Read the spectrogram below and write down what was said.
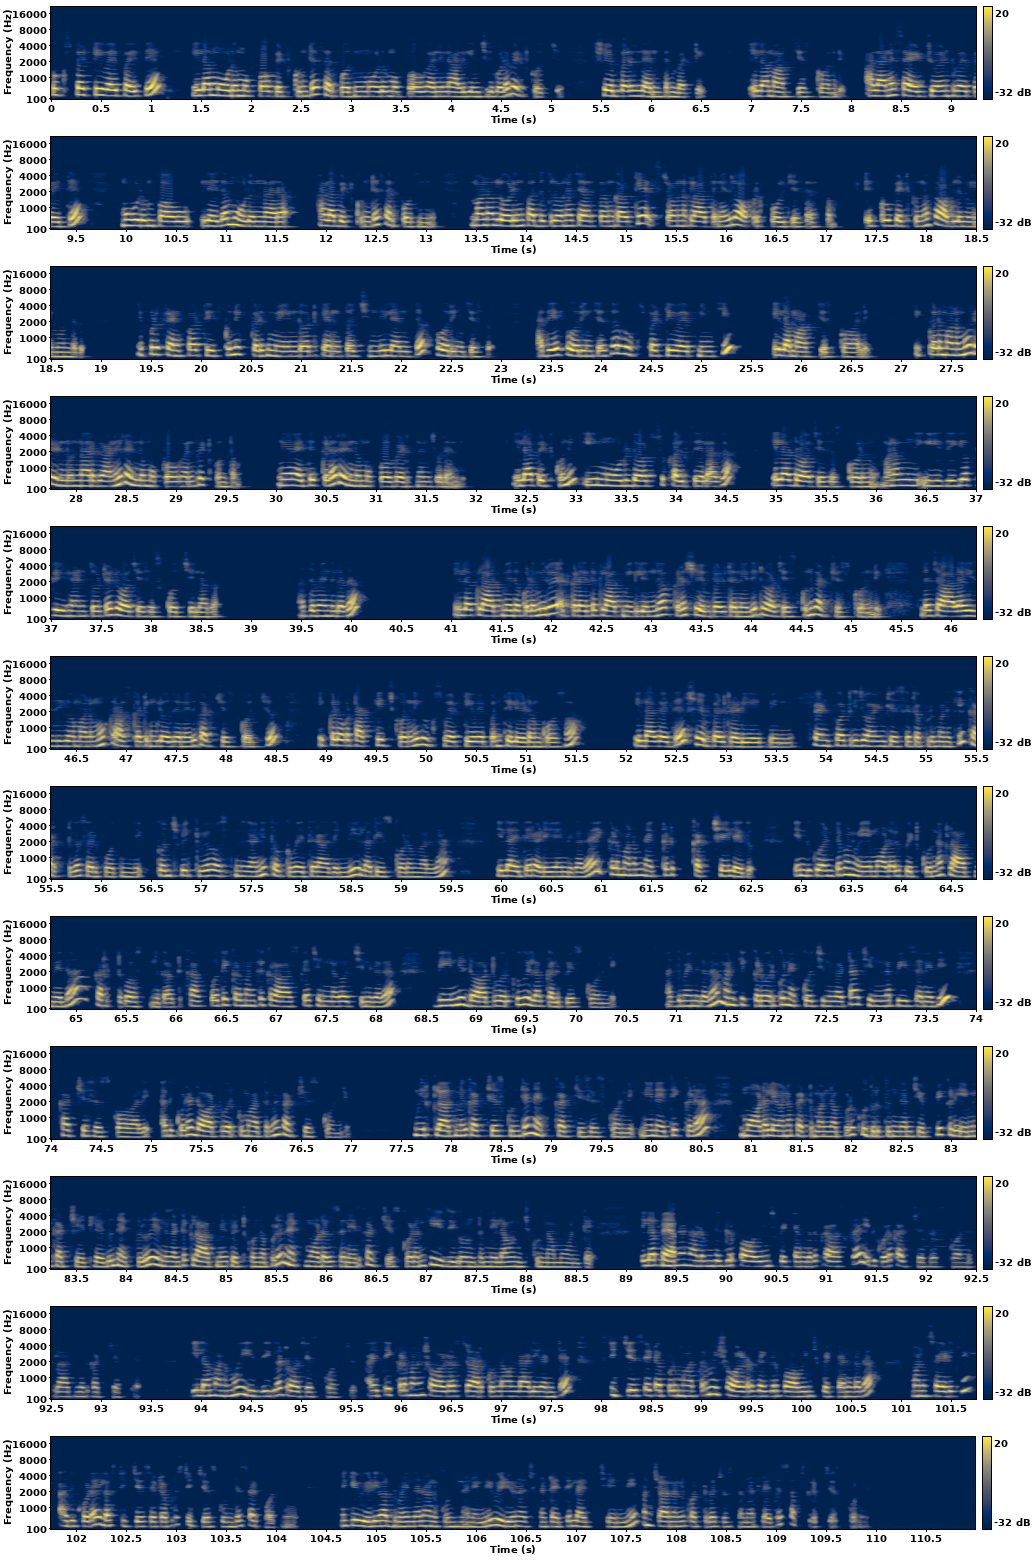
హుక్స్ పెట్టి వైపు అయితే ఇలా మూడు ముప్పావు పెట్టుకుంటే సరిపోతుంది. మూడు ముప్పావు కానీ నాలుగు ఇంచులు కూడా పెట్టుకోవచ్చు. షేప్ బెల్ట్ లెంత్ని బట్టి ఇలా మార్క్ చేసుకోండి. అలానే సైడ్ జాయింట్ వైపు అయితే మూడు పావు లేదా మూడున్నర అలా పెట్టుకుంటే సరిపోతుంది. మనం లోడింగ్ పద్ధతిలోనే చేస్తాం కాబట్టి ఎక్స్ట్రా ఉన్న క్లాత్ అనేది లోపలికి ఫోల్డ్ చేసేస్తాం. ఎక్కువ పెట్టుకున్న ప్రాబ్లం ఏమి ఉండదు. ఇప్పుడు ఫ్రంట్ పార్ట్ తీసుకుని ఇక్కడికి మెయిన్ డాట్కి ఎంత వచ్చింది లెంత్? Four inches. అదే ఫోర్ ఇంచెస్ హుక్స్ పట్టి వైపు నుంచి ఇలా మార్క్ చేసుకోవాలి. ఇక్కడ మనము రెండున్నర కానీ రెండు ముప్పో కానీ పెట్టుకుంటాం. నేనైతే ఇక్కడ రెండు ముప్పో పెడుతున్నాను చూడండి. ఇలా పెట్టుకుని ఈ మూడు డాట్స్ కలిసేలాగా ఇలా డ్రా చేసేసుకోవడమే. మనం ఈజీగా ఫ్రీ హ్యాండ్ తోటే డ్రా చేసేసుకోవచ్చు ఇలాగా. అర్థమైంది కదా? ఇలా క్లాత్ మీద కూడా మీరు ఎక్కడైతే క్లాత్ మిగిలిందో అక్కడ షేప్ బెల్ట్ అనేది డ్రా చేసుకుని కట్ చేసుకోండి. ఇలా చాలా ఈజీగా మనము క్రాస్ కటింగ్ బ్లౌజ్ అనేది కట్ చేసుకోవచ్చు. ఇక్కడ ఒక టక్ ఇచ్చుకోండి హుక్స్ పెట్టి వైపు తెలియడం కోసం ఇలాగైతే షేప్ బెల్ట్ రెడీ అయిపోయింది. ఫ్రంట్ పార్ట్కి జాయిన్ చేసేటప్పుడు మనకి కరెక్ట్గా సరిపోతుంది. కొంచెం ఎక్కువే వస్తుంది కానీ తక్కువ అయితే రాదండి. ఇలా తీసుకోవడం వల్ల ఇలా అయితే రెడీ అయింది కదా. ఇక్కడ మనం ఎక్కడ కట్ చేయలేదు. ఎందుకంటే మనం ఏ మోడల్ పెట్టుకున్నా క్లాత్ మీద కరెక్ట్గా వస్తుంది కాబట్టి. కాకపోతే ఇక్కడ మనకి క్రాస్గా చిన్నగా వచ్చింది కదా. దీన్ని డాట్ వరకు ఇలా కలిపేసుకోండి. అర్థమైంది కదా? మనకి ఇక్కడ వరకు నెక్ వచ్చింది కాబట్టి ఆ చిన్న పీస్ అనేది కట్ చేసేసుకోవాలి. అది కూడా డాట్ వరకు మాత్రమే కట్ చేసుకోండి. మీరు క్లాత్ మీద కట్ చేసుకుంటే నెక్ కట్ చేసేసుకోండి. నేనైతే ఇక్కడ మోడల్ ఏమైనా పెట్టమన్నప్పుడు కుదురుతుందని చెప్పి ఇక్కడ ఏమీ కట్ చేయట్లేదు నెక్లు. ఎందుకంటే క్లాత్ మీద పెట్టుకున్నప్పుడు నెక్ మోడల్స్ అనేది కట్ చేసుకోవడానికి ఈజీగా ఉంటుంది. ఇలా ఉంచుకున్నాము అంటే. ఇలా పేన నడుము దగ్గర పావించి పెట్టాం కదా క్రాస్గా ఇది కూడా కట్ చేసేసుకోండి క్లాత్ మీద కట్ చేస్తే. ఇలా మనము ఈజీగా డ్రా చేసుకోవచ్చు. అయితే ఇక్కడ మనం షోల్డర్స్ జారకుండా ఉండాలి అంటే స్టిచ్ చేసేటప్పుడు మాత్రం ఈ షోల్డర్ దగ్గర పావించి పెట్టాను కదా మన సైడ్కి అది కూడా ఇలా స్టిచ్ చేసేటప్పుడు స్టిచ్ చేసుకుంటే సరిపోతుంది. మీకు ఈ వీడియో అర్థమైందని అనుకుంటున్నానండి. వీడియో నచ్చినట్టయితే లైక్ చేయండి. మన ఛానల్ కొత్తగా చూస్తున్నట్లయితే సబ్స్క్రైబ్ చేసుకోండి.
